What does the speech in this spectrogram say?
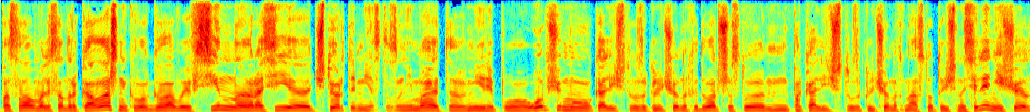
по словам Александра Калашникова, главы ФСИН, Россия четвертое место занимает в мире по общему количеству заключенных и 26 по количеству заключенных на 100 тысяч населения. Еще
